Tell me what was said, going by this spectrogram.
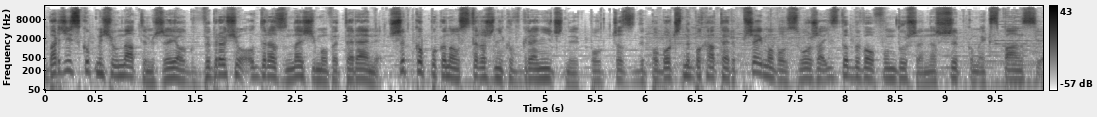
Bardziej skupmy się na tym, że Jog wybrał się od razu na zimowe tereny. Szybko pokonał strażników granicznych, podczas gdy poboczny bohater przejmował złoża i zdobywał fundusze na szybką ekspansję.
